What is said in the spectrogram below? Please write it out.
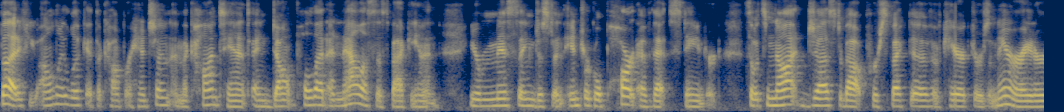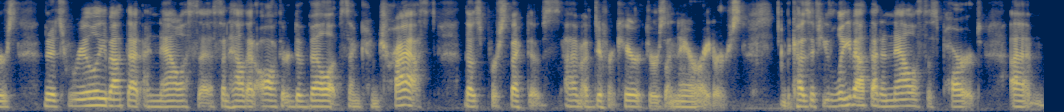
But if you only look at the comprehension and the content and don't pull that analysis back in, you're missing just an integral part of that standard. So it's not just about perspective of characters and narrators, but it's really about that analysis and how that author develops and contrasts those perspectives um, of different characters and narrators because if you leave out that analysis part, um,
